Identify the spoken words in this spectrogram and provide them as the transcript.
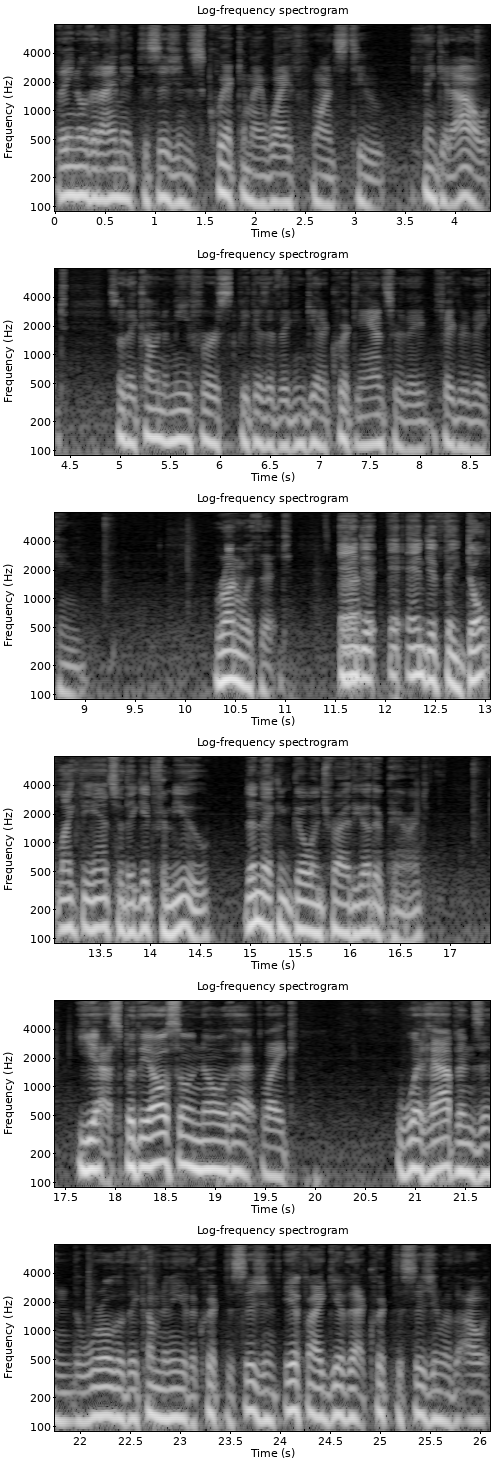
they know that I make decisions quick and my wife wants to think it out. So they come to me first because if they can get a quick answer, they figure they can run with it. And, it, and if they don't like the answer they get from you, then they can go and try the other parent. Yes, but they also know that like what happens in the world that they come to me with a quick decision, if I give that quick decision without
